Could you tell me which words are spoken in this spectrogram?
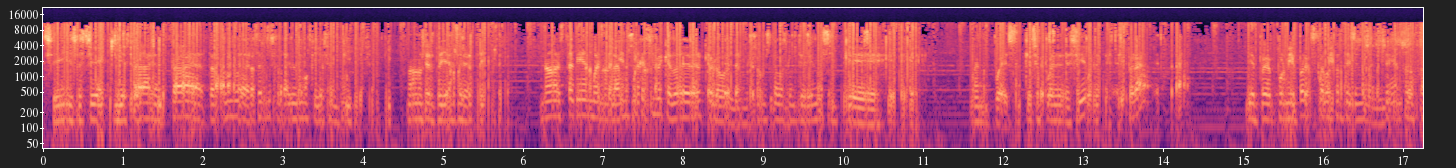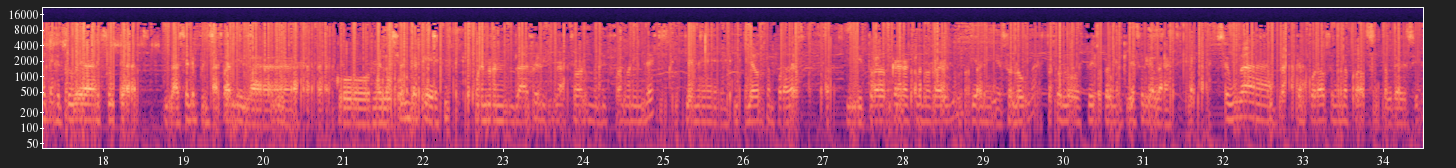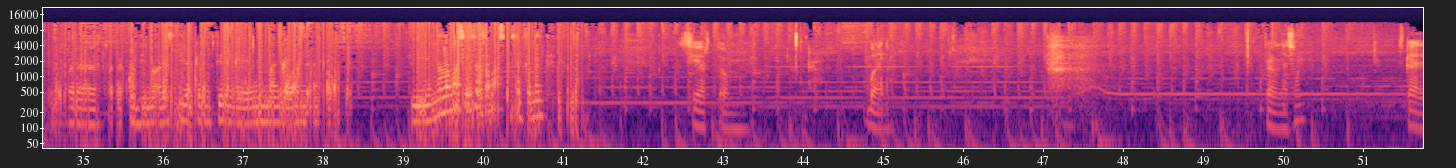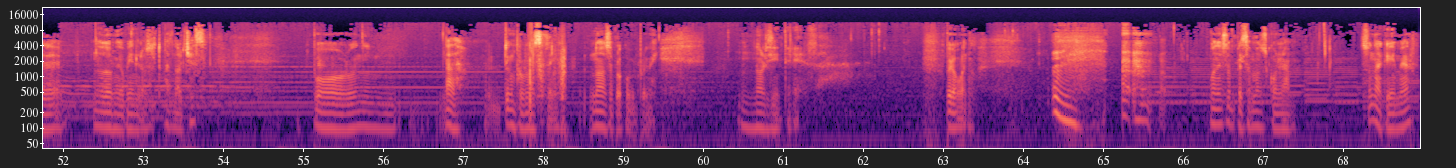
Sí, sí, estoy aquí. Está, está tratando de hacer lo mismo que yo sentí. No, no es cierto, ya no es. No, está bien. Bueno, la música sí me quedó de ver, pero el animación está bastante bien, así que... Bueno, pues, ¿qué se puede decir? Espera, espera. Y pero por mi parte está bastante bien la animación, solo falta que tú veas, la serie principal y la correlación, ya que, bueno, en la serie original Thor Multiform Index tiene dos temporadas y toda carga con los tiene solo una. Solo estoy esperando que ya salga la, segunda temporada o segunda parte, se podría decir, para, para continuar esto, ya que nos tiene un manga base. Y nada más es eso, más simplemente. Cierto. Bueno. Perdón eso. Es que no he dormido bien las últimas noches. Por un... Nada, tengo un problema extraño. No se preocupen por mí. No les interesa. Pero bueno. Con eso empezamos con la zona gamer.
